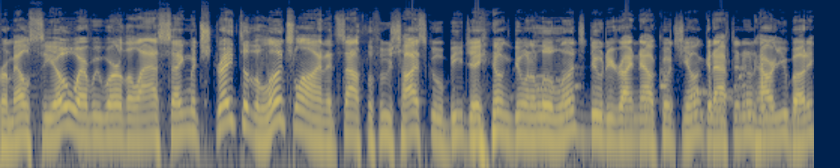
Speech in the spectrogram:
from LCO, where we were the last segment, straight to the lunch line at South Lafourche High School. BJ Young doing a little lunch duty right now. Coach Young, good afternoon. How are you, buddy?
